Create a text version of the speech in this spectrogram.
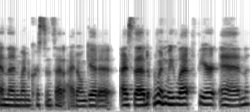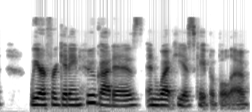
And then when Kristen said, I don't get it, I said, when we let fear in, we are forgetting who God is and what he is capable of.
